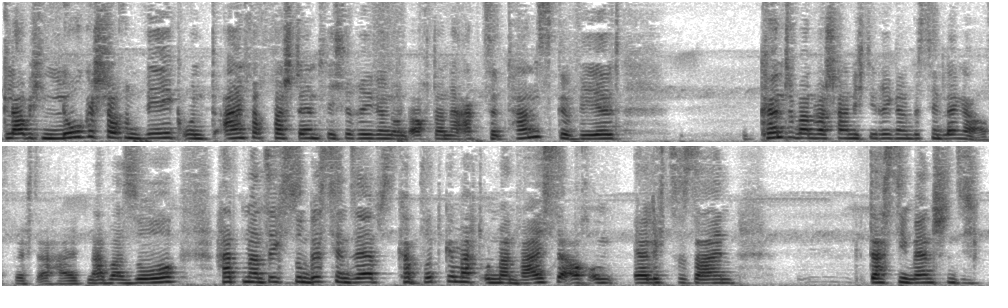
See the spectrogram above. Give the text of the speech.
glaube ich, einen logischeren Weg und einfach verständliche Regeln und auch dann eine Akzeptanz gewählt, könnte man wahrscheinlich die Regeln ein bisschen länger aufrechterhalten. Aber so hat man sich so ein bisschen selbst kaputt gemacht und man weiß ja auch, um ehrlich zu sein, dass die Menschen sich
